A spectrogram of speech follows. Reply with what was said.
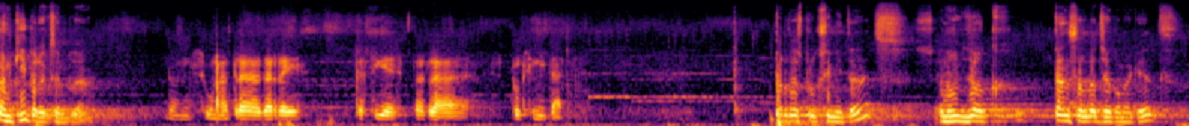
Amb qui, per exemple? Doncs un altre guerrer que estigués per les proximitats. Per les proximitats? En un lloc tan salvatge com aquest?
